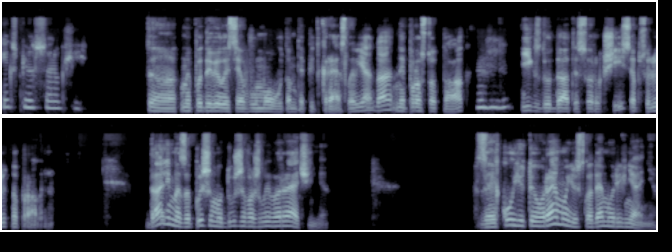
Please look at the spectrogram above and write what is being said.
Х плюс 46. так, ми подивилися в умову, там, де підкреслив я, да? не просто так. Угу. х додати 46 абсолютно правильно. Далі ми запишемо дуже важливе речення. За якою теоремою складемо рівняння?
